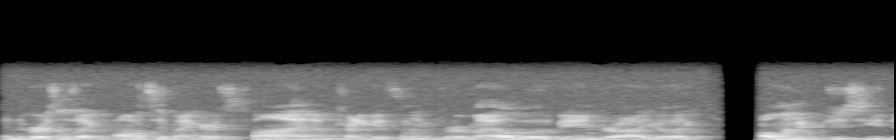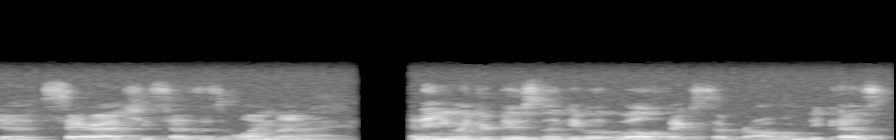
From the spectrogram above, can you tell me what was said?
and the person's like, honestly, my hair's fine. I'm trying to get something for my elbows being dry. You're like, I want to introduce you to Sarah. She says this ointment. Right. And then you introduce them to people that will fix their problem because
